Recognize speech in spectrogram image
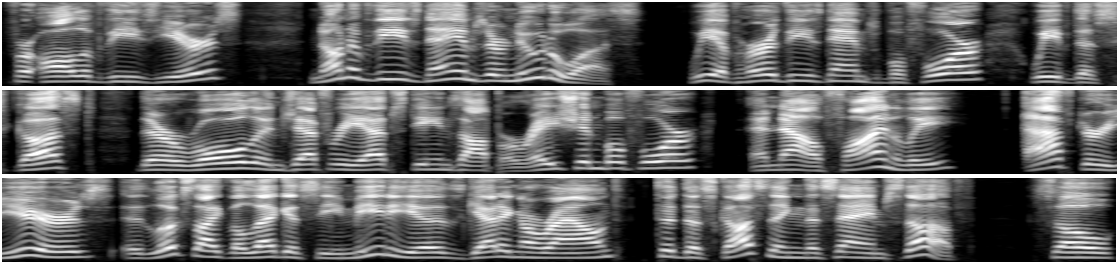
for all of these years, none of these names are new to us. We have heard these names before, we've discussed their role in Jeffrey Epstein's operation before, and now finally, after years, it looks like the legacy media is getting around to discussing the same stuff. So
